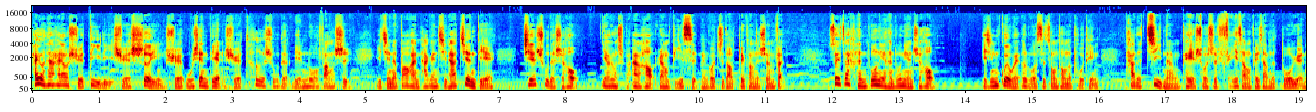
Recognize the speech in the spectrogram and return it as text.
还有，他还要学地理、学摄影、学无线电、学特殊的联络方式，以及呢，包含他跟其他间谍接触的时候要用什么暗号，让彼此能够知道对方的身份。所以在很多年、很多年之后，已经贵为俄罗斯总统的普廷，他的技能可以说是非常非常的多元。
